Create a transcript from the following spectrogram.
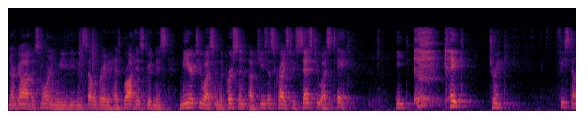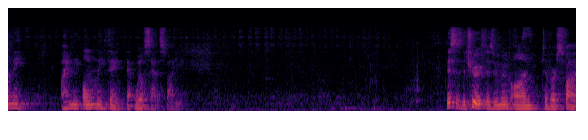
And our God, this morning, we've even celebrated, has brought his goodness near to us in the person of Jesus Christ, who says to us, Take, eat, take, drink, feast on me. I am the only thing that will satisfy you. This is the truth as we move on to verse 5.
